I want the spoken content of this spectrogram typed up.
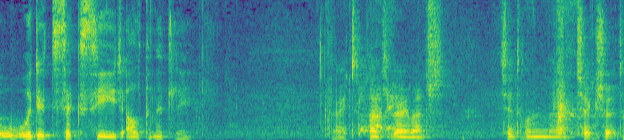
would it succeed ultimately? Great, thank you very much. Gentleman, uh, check shirt.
